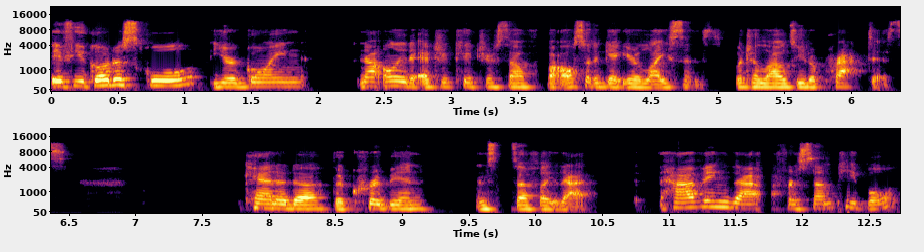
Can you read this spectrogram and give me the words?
if you go to school, you're going not only to educate yourself, but also to get your license, which allows you to practice. Canada, the Caribbean, and stuff like that. Having that for some people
